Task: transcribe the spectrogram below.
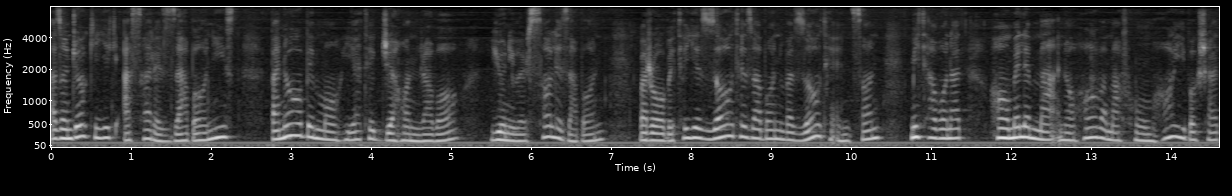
از آنجا که یک اثر زبانی است بنا به ماهیت جهان روا یونیورسال زبان و رابطه ذات زبان و ذات انسان می تواند حامل معناها و مفهومهایی باشد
